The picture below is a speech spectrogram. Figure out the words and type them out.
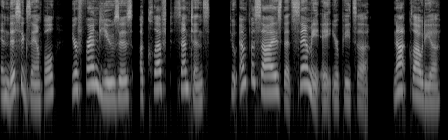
In this example, your friend uses a cleft sentence to emphasize that Sammy ate your pizza, not Claudia.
